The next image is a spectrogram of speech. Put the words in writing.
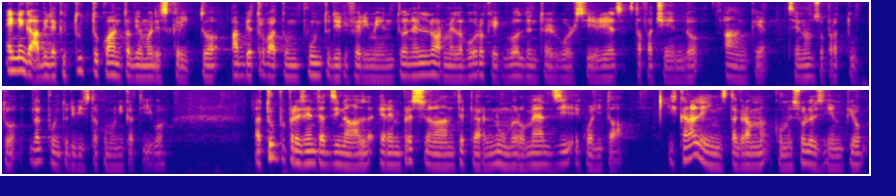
È innegabile che tutto quanto abbiamo descritto abbia trovato un punto di riferimento nell'enorme lavoro che Golden Trail World Series sta facendo, anche se non soprattutto dal punto di vista comunicativo. La troupe presente a Zinal era impressionante per numero, mezzi e qualità. Il canale Instagram, come solo esempio,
